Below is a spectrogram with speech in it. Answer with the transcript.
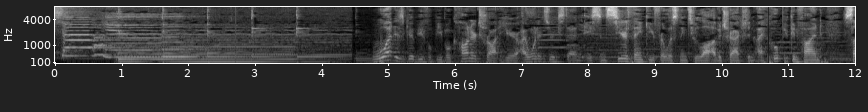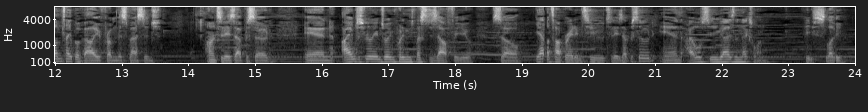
It's all you. What is good, beautiful people? Connor Trott here. I wanted to extend a sincere thank you for listening to Law of Attraction. I hope you can find some type of value from this message on today's episode. And I'm just really enjoying putting these messages out for you. So, yeah, let's hop right into today's episode, and I will see you guys in the next one. Peace. Love you.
